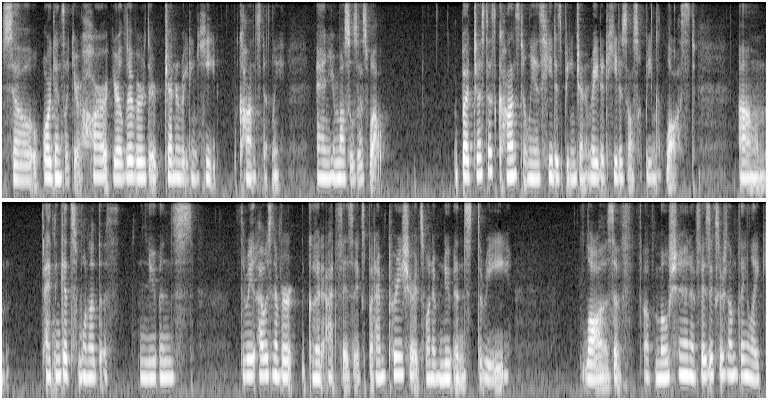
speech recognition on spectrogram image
So, organs like your heart, your liver, they're generating heat constantly, and your muscles as well. But just as constantly as heat is being generated, heat is also being lost. Um, I think it's one of the th- Newton's three. I was never good at physics, but I'm pretty sure it's one of Newton's three laws of, of motion of physics or something like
